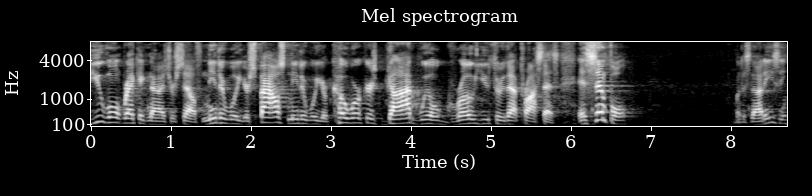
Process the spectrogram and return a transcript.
you won't recognize yourself. Neither will your spouse, neither will your coworkers. God will grow you through that process. It's simple, but it's not easy.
